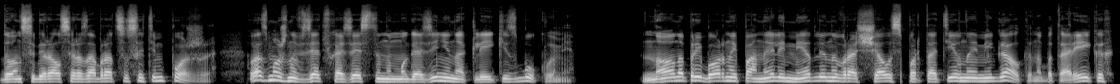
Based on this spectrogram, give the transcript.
Дон собирался разобраться с этим позже, возможно, взять в хозяйственном магазине наклейки с буквами. Но на приборной панели медленно вращалась портативная мигалка на батарейках,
